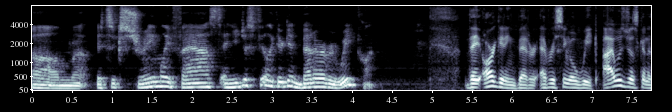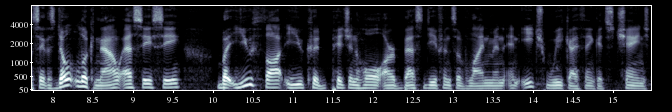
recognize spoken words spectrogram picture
Um, it's extremely fast, and you just feel like they're getting better every week, Clint. They are getting better every single week. I was just going to say this. Don't look now, SEC but you thought you could pigeonhole our best defensive lineman, and each week I think it's changed.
